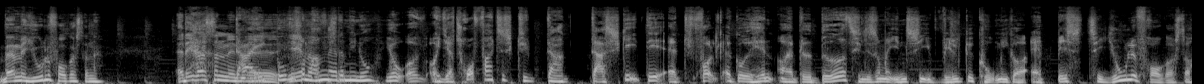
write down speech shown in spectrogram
hvad med julefrokosterne? Er det ikke også sådan en... Der er ikke øh, booket så mange af dem endnu. Jo, og, og jeg tror faktisk, der, der er sket det, at folk er gået hen og er blevet bedre til ligesom at indse, hvilke komikere er bedst til julefrokoster.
